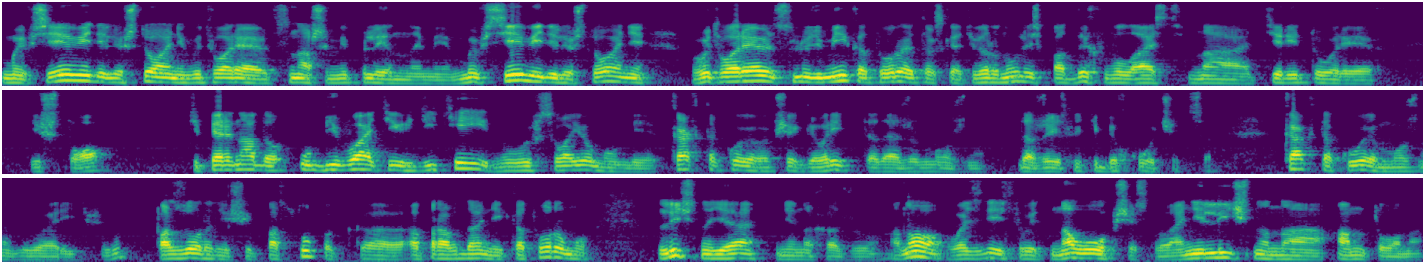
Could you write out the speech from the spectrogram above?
Мы все видели, что они вытворяют с нашими пленными. Мы все видели, что они вытворяют с людьми, которые, так сказать, вернулись под их власть на территориях. И что? Теперь надо убивать их детей, ну вы в своем уме. Как такое вообще говорить-то даже можно? даже если тебе хочется. Как такое можно говорить? Ну, позорнейший поступок, э, оправданий которому лично я не нахожу. Оно воздействует на общество, а не лично на Антона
